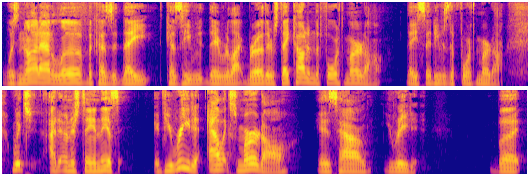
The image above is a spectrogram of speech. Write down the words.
was not out of love because they because he they were like brothers. They called him the fourth Murdaugh. They said he was the fourth Murdaugh, which I understand this. If you read it, Alex Murdaugh is how you read it, but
